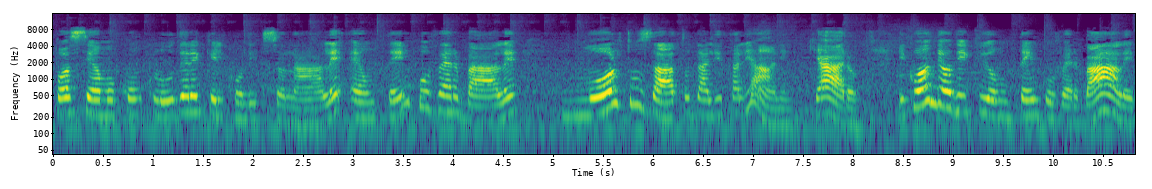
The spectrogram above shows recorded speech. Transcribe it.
possiamo concludere che il condizionale è un tempo verbale molto usato dagli italiani, chiaro? E quando io dico un tempo verbale,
